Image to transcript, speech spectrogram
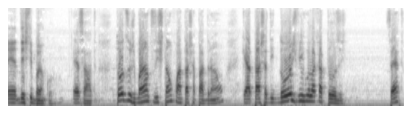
é, deste banco? Exato. Todos os bancos estão com a taxa padrão, que é a taxa de 2,14, certo?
